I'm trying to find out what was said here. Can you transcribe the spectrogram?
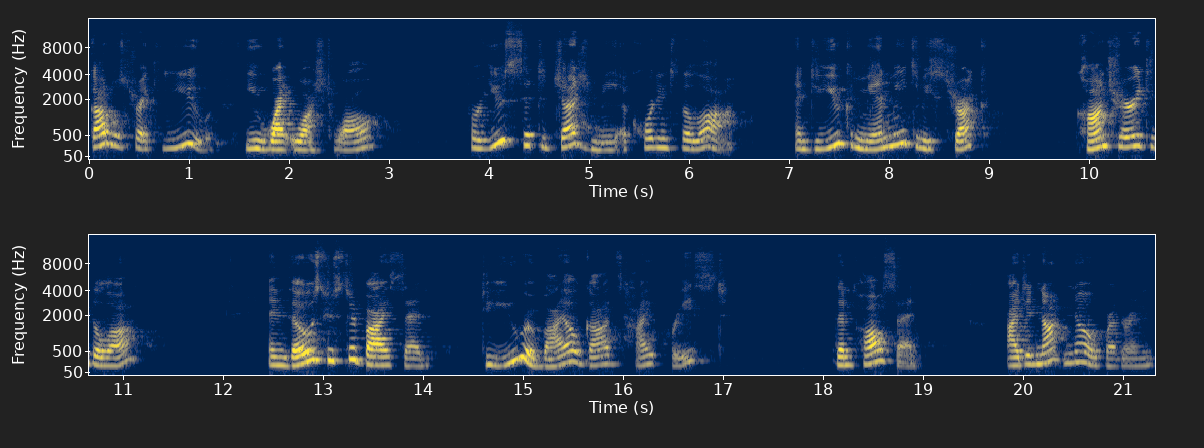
God will strike you, you whitewashed wall. For you sit to judge me according to the law, and do you command me to be struck contrary to the law? And those who stood by said, Do you revile God's high priest? Then Paul said, I did not know, brethren,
